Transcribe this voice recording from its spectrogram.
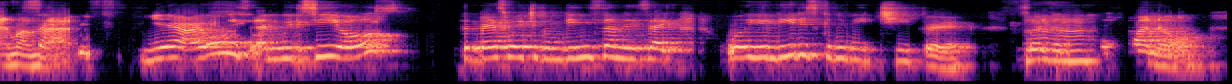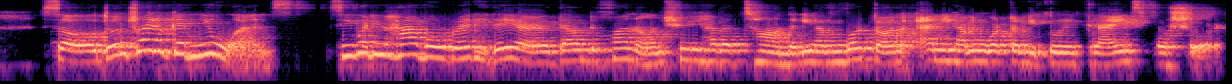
I love exactly. that. Yeah, I always and with CEOs, the best way to convince them is like, well, your lead is going to be cheaper for mm-hmm. the funnel. So don't try to get new ones. See what you have already there down the funnel. I'm sure you have a ton that you haven't worked on, and you haven't worked on your current clients for sure.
